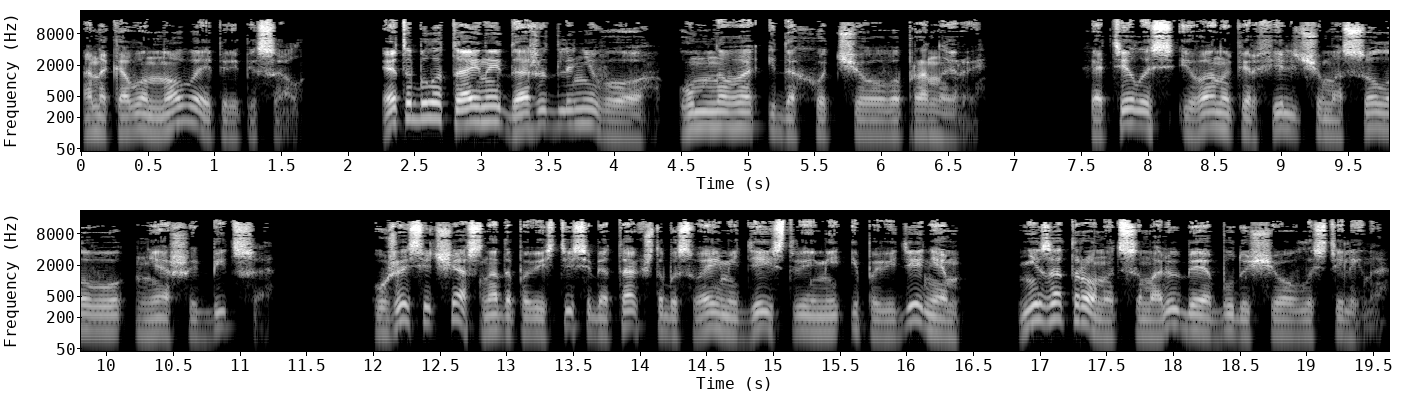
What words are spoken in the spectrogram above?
а на кого новое переписал, это было тайной даже для него, умного и доходчивого проныры. Хотелось Ивану Перфильевичу Масолову не ошибиться. Уже сейчас надо повести себя так, чтобы своими действиями и поведением не затронуть самолюбие будущего властелина.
